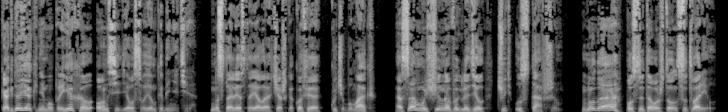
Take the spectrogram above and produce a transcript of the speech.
Когда я к нему приехал, он сидел в своем кабинете. На столе стояла чашка кофе, куча бумаг, а сам мужчина выглядел чуть уставшим. Ну да, после того, что он сотворил.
